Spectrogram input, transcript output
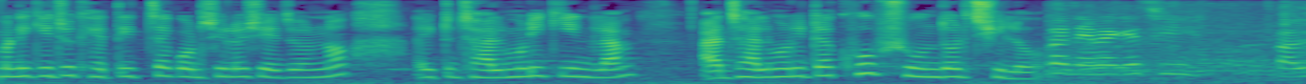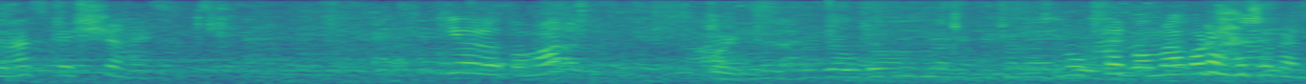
মানে কিছু খেতে ইচ্ছা করছিল সেজন্য একটু ঝালমুড়ি কিনলাম। আর ঝালমুড়িটা খুব সুন্দর ছিল। আমরা নেমে গেছি কালনা স্টেশনে। কি হলো তোমার? মুখটা গোমরা করে আছো কেন?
